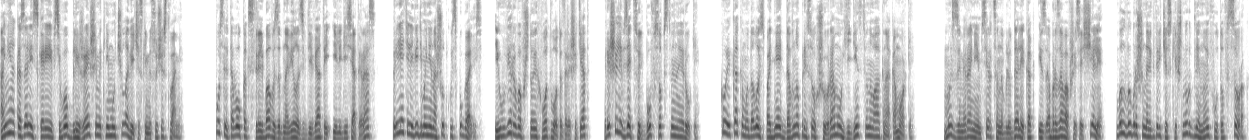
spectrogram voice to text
они оказались, скорее всего, ближайшими к нему человеческими существами. После того, как стрельба возобновилась в девятый или десятый раз, приятели, видимо, не на шутку испугались, и, уверовав, что их вот-вот изрешетят, решили взять судьбу в собственные руки. Кое-как им удалось поднять давно присохшую раму единственного окна коморки. Мы с замиранием сердца наблюдали, как из образовавшейся щели был выброшен электрический шнур длиной футов 40,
